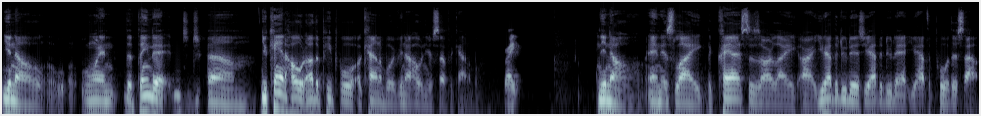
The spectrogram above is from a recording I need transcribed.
you know when the thing that um, you can't hold other people accountable if you're not holding yourself accountable. right. You know, and it's like the classes are like, all right, you have to do this, you have to do that, you have to pull this out.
